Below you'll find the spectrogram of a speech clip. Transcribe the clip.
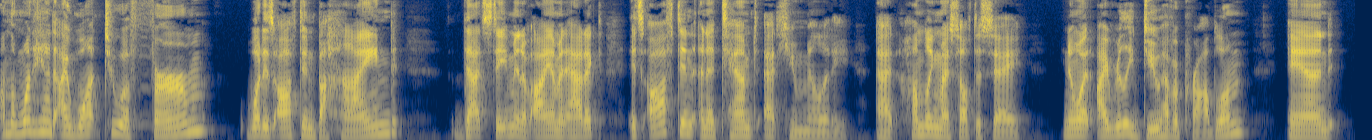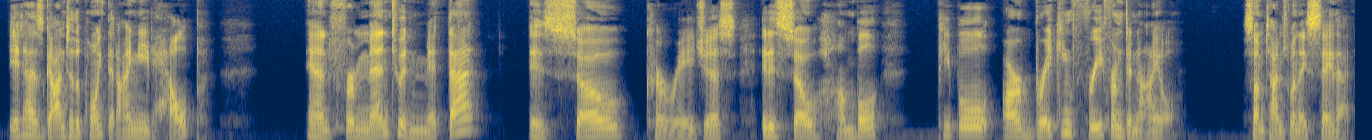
On the one hand, I want to affirm what is often behind that statement of I am an addict. It's often an attempt at humility, at humbling myself to say, you know what? I really do have a problem and it has gotten to the point that I need help. And for men to admit that is so courageous. It is so humble. People are breaking free from denial sometimes when they say that.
